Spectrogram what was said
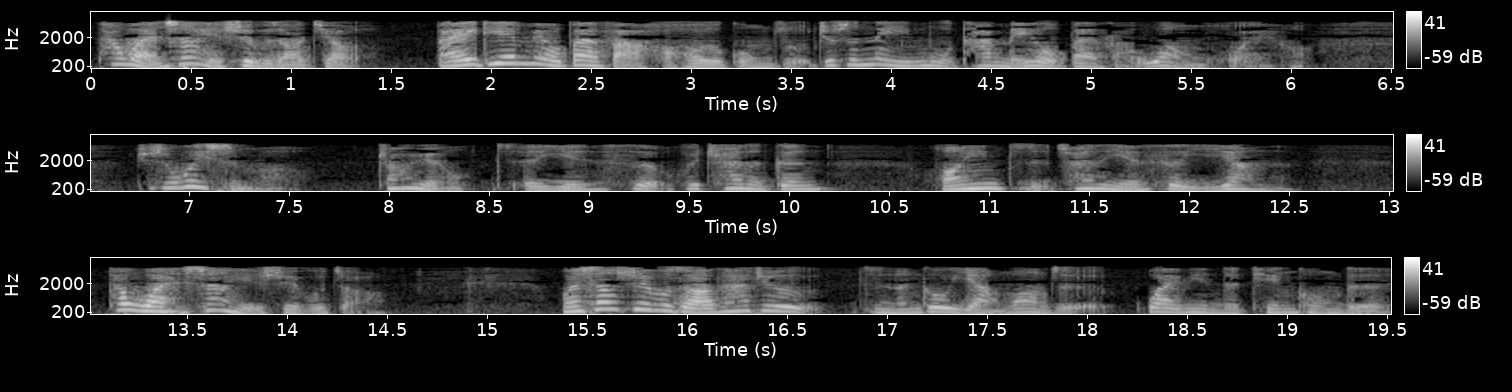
他晚上也睡不着觉，白天没有办法好好的工作，就是那一幕他没有办法忘怀哈。就是为什么庄园的颜色会穿的跟黄英子穿的颜色一样呢，他晚上也睡不着，晚上睡不着，他就只能够仰望着外面的天空的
